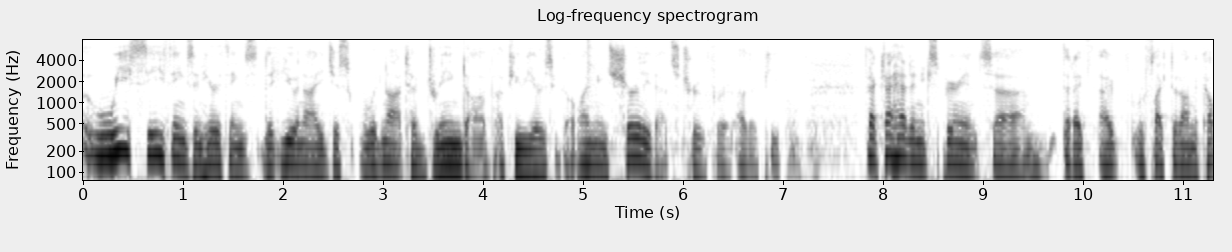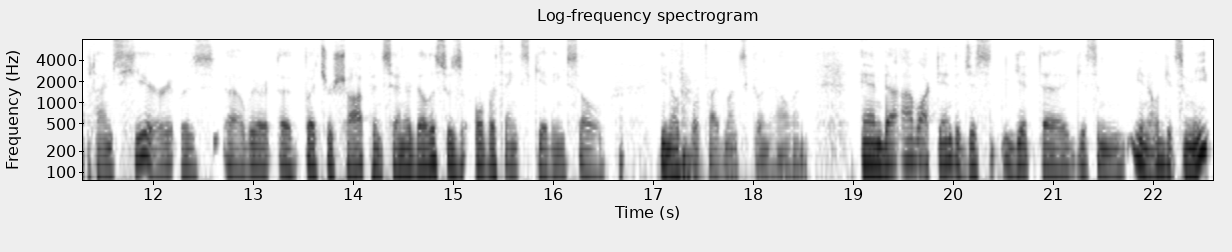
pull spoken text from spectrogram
we see things and hear things that you and I just would not have dreamed of a few years ago. I mean, surely that's true for other people. In fact, I had an experience um, that I, I, reflected on a couple times here. It was uh, we were at the butcher shop in Centerville. This was over Thanksgiving, so you know, four or five months ago now, and and uh, I walked in to just get uh, get some you know get some meat,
